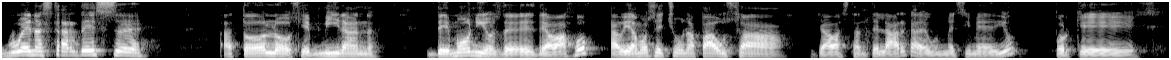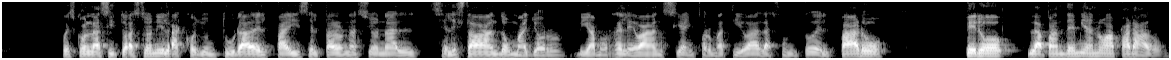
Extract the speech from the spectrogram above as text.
Buenas tardes eh, a todos los que miran Demonios desde abajo. Habíamos hecho una pausa ya bastante larga de un mes y medio porque pues con la situación y la coyuntura del país, el paro nacional se le estaba dando mayor, digamos, relevancia informativa al asunto del paro, pero la pandemia no ha parado,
